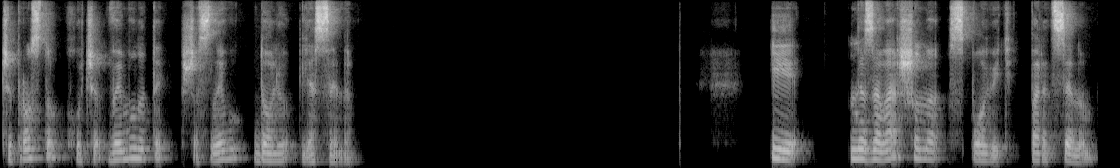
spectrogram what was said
Чи просто хоче вимолити щасливу долю для сина? І незавершена сповідь перед сином.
